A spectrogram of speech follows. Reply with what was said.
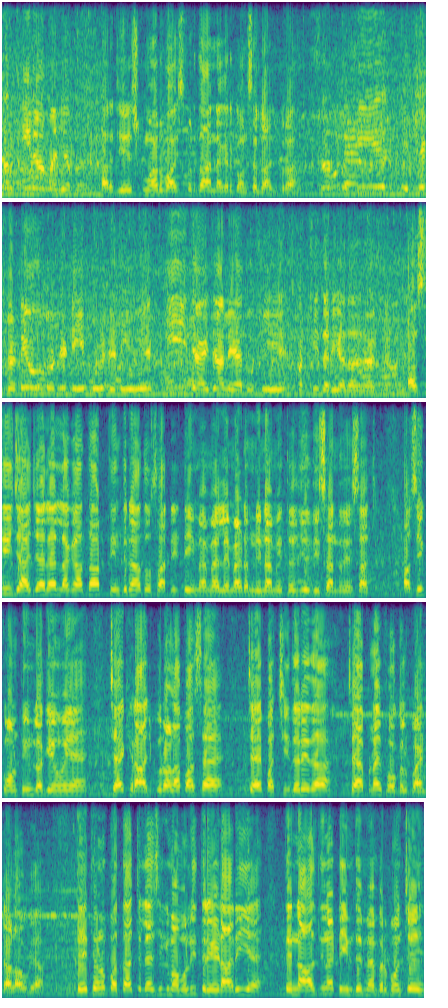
ਸਰ ਕੀ ਨਾਮ ਹੈ ਜੀ ਆਪਣਾ? ਰਜੇਸ਼ ਕੁਮਾਰ ਵਾਈਸ ਪ੍ਰਧਾਨ ਨਗਰ ਕੌਂਸਲ ਰਾਜਪੁਰਾ। ਸਰ ਤੁਸੀਂ ਇੱਥੇ ਡਟੇ ਹੋ ਤੁਹਾਡੀ ਟੀਮ ਪੂਰੀ ਡਟੀ ਹੋਈ ਹੈ। ਕੀ ਜਾਇਜ਼ਾ ਲਿਆ ਤੁਸੀਂ ਇਹ 25 ਦਰਿਆ ਦਾ ਜਿਹੜਾ ਅਸੀਂ ਜਾਇਜ਼ਾ ਲਿਆ ਲਗਾਤਾਰ 3 ਦਿਨਾਂ ਤੋਂ ਸਾਡੀ team MLA madam Neena Mittal ji ਦੇ ਦਿਸ਼ਾ ਨਿਰਦੇਸ਼ਾਂ 'ਚ। ਅਸੀਂ ਕੰਟੀਨਿਊ ਲੱਗੇ ਹੋਏ ਹਾਂ। ਚਾਹੇ ਖਰਾਜਪੁਰ ਵਾਲਾ ਪਾਸਾ ਹੈ ਚਾਹੇ 25 ਦਰੇ ਦਾ ਚਾਹੇ ਆਪਣਾ ਫੋਕਲ ਪੁਆਇੰਟ ਵਾਲਾ ਹੋ ਗਿਆ। ਤੇ ਇੱਥੇ ਨੂੰ ਪਤਾ ਚੱਲਿਆ ਸੀ ਕਿ ਮਾਮੂਲੀ ਤਰੇੜ ਆ ਰਹੀ ਹੈ ਤੇ ਨਾਲ ਦੀ ਨਾਲ ਟੀਮ ਦੇ ਮੈਂਬਰ ਪਹੁੰਚੇ,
